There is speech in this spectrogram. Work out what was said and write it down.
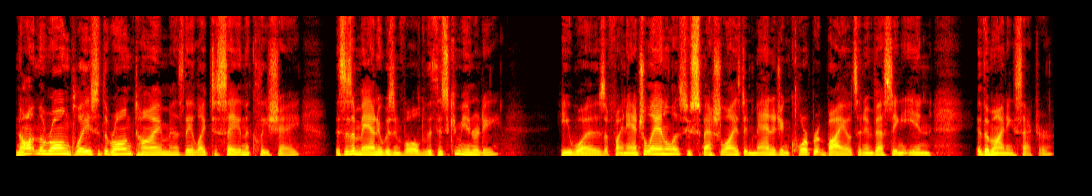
not in the wrong place at the wrong time, as they like to say in the cliche. This is a man who was involved with his community. He was a financial analyst who specialized in managing corporate buyouts and investing in the mining sector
